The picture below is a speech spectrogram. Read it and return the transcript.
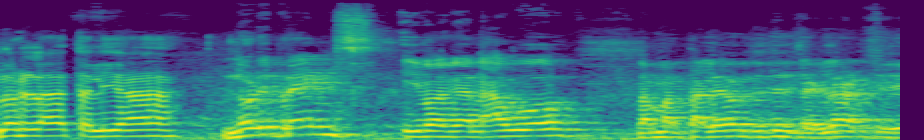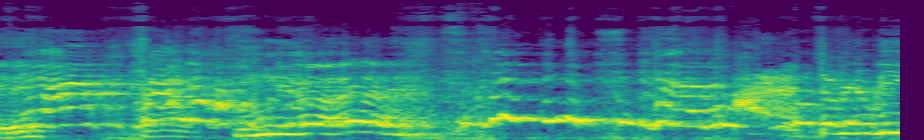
ನೋಡ್ಲ ತಲಿಯ ನೋಡಿ ಫ್ರೆಂಡ್ಸ್ ಇವಾಗ ನಾವು ನಮ್ಮ ತಲೆಯವ್ರ ಜೊತೆ ಜಗಳ ಆಡ್ತಿದೀವಿ ಸುಮ್ನಿರು. ಆ, WWE.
